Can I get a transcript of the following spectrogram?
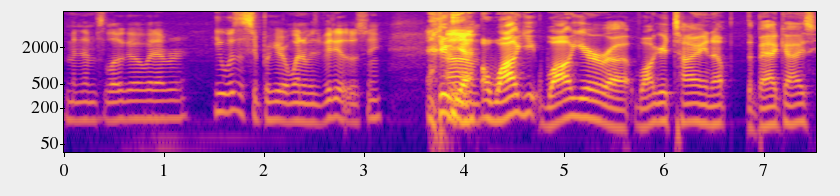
Eminem's logo, whatever. He was a superhero in one of his videos, wasn't dude. Um, uh, while you while you're uh, while you're tying up the bad guys,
